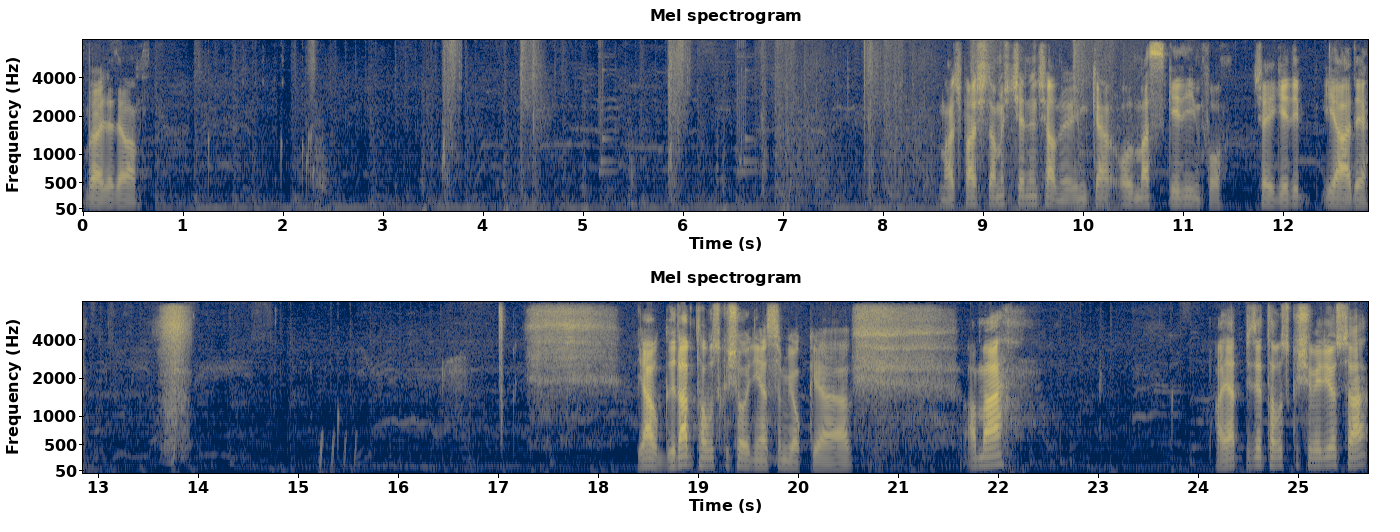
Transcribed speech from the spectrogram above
Böyle devam. Maç başlamış challenge almıyor. İmkan olmaz geri info. Şey geri iade. Ya gram tavus kuşu oynayasım yok ya. Üf. Ama hayat bize tavus kuşu veriyorsa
